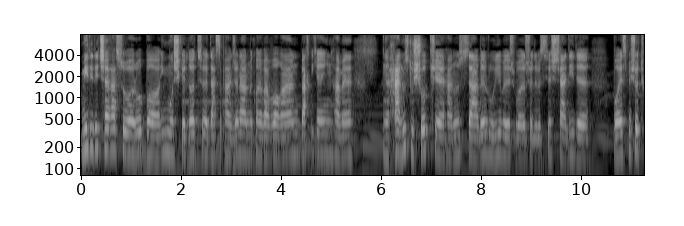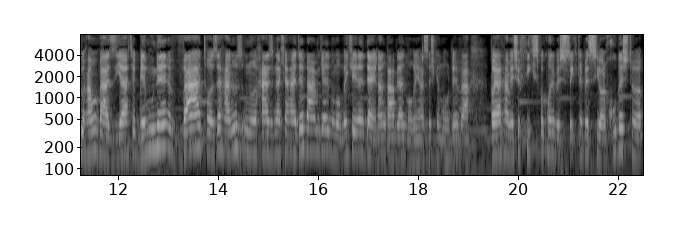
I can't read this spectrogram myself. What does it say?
می‌دیدید چقدر سوارو با این مشکلات دست پنجه نرم می‌کنه و واقعا وقتی که این همه هنوز تو شوکه هنوز ضربه روحی بهش وارد شده بسیار شدیده باعث میشه تو همون وضعیت بمونه و تازه هنوز اونو حزم نکرده برمیگرده به موقعی که دقیقا قبل از موقعی هستش که مرده و باید همیشه فیکس بکنه به شکل بسیار خوبش تا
